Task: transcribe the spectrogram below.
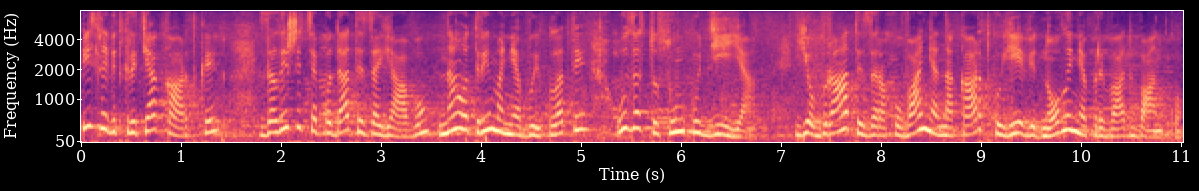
Після відкриття картки залишиться подати заяву на отримання виплати у застосунку Дія і обрати зарахування на картку є відновлення Приватбанку.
